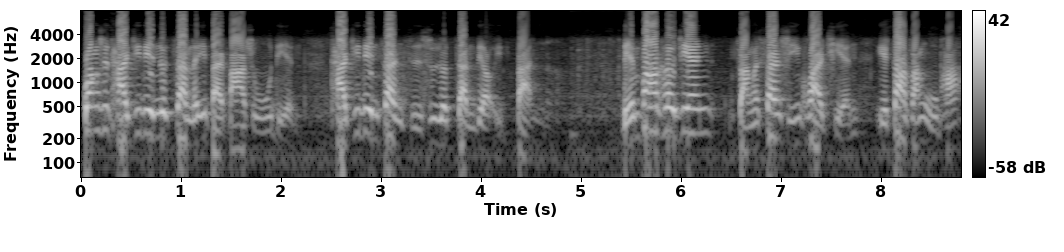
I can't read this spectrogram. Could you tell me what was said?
光是台积电就占了一百八十五点，台积电占指数就占掉一半了。联发科今天涨了三十一块钱，也大涨五趴。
